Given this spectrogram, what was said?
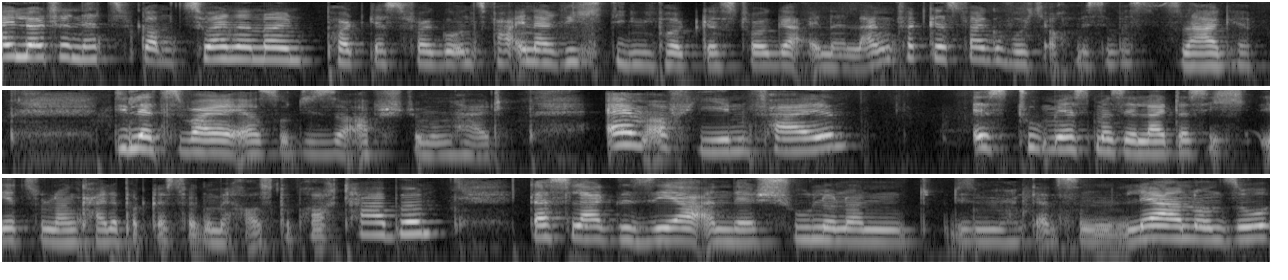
Hi Leute und herzlich willkommen zu einer neuen Podcast-Folge und zwar einer richtigen Podcast-Folge, einer langen Podcast-Folge, wo ich auch ein bisschen was sage. Die letzte war ja eher so diese Abstimmung halt. Ähm, auf jeden Fall, es tut mir erstmal sehr leid, dass ich jetzt so lange keine Podcast-Folge mehr rausgebracht habe. Das lag sehr an der Schule und an diesem ganzen Lernen und so,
